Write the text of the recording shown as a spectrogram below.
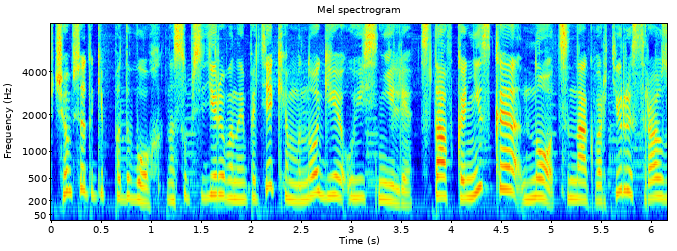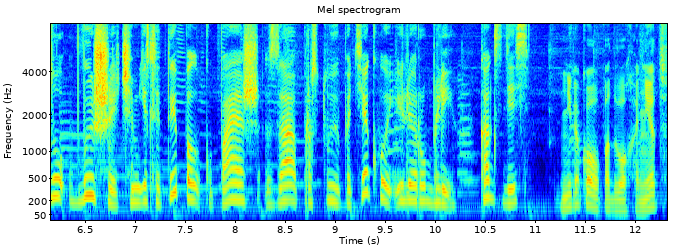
В чем все-таки подвох? На субсидированной ипотеке многие уяснили. Ставка низкая, но цена квартиры сразу выше, чем если ты покупаешь за простую ипотеку или рубли. Как здесь? Никакого подвоха нет.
